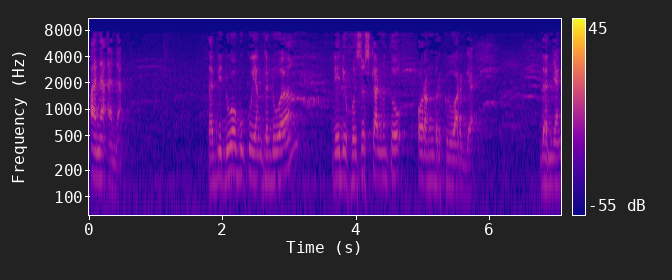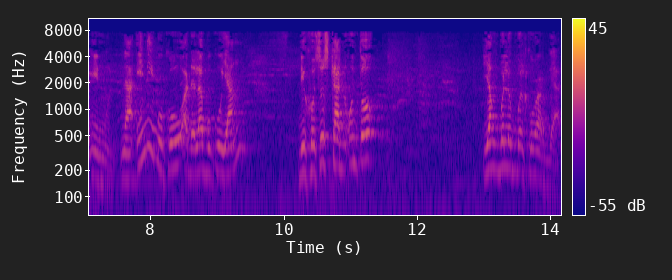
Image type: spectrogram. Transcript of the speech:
anak-anak. Tapi dua buku yang kedua, dia dikhususkan untuk orang berkeluarga. Dan yang ini. Nah ini buku adalah buku yang dikhususkan untuk yang belum berkeluarga.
